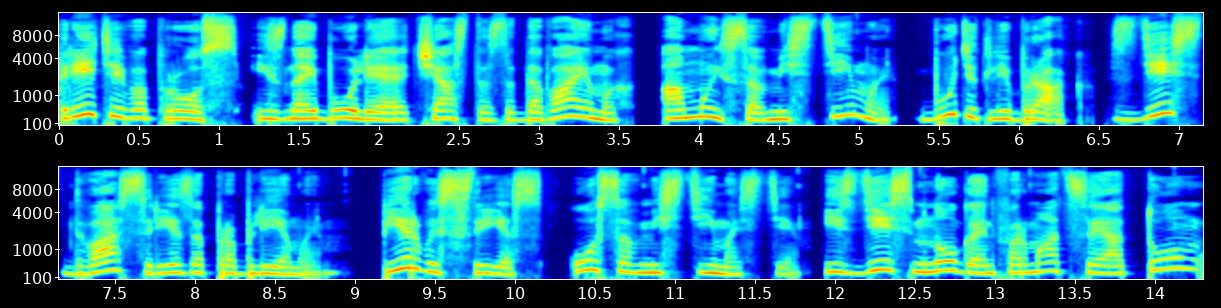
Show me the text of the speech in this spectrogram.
Третий вопрос из наиболее часто задаваемых а мы совместимы, будет ли брак? Здесь два среза проблемы. Первый срез о совместимости. И здесь много информации о том,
